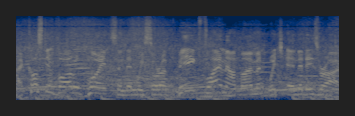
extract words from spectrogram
That cost him vital points, and then we saw a big flame out moment which ended his run.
